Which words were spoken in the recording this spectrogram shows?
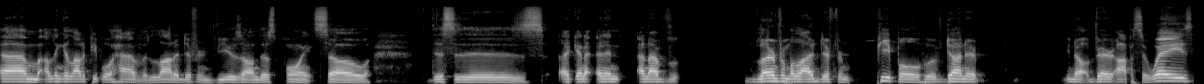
um, i think a lot of people have a lot of different views on this point so this is like and, and, and i've learned from a lot of different people who have done it you know very opposite ways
